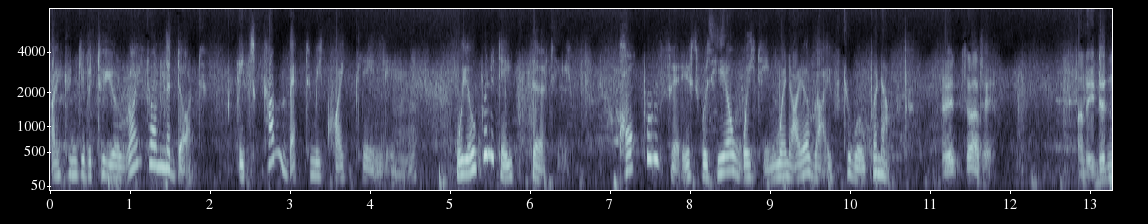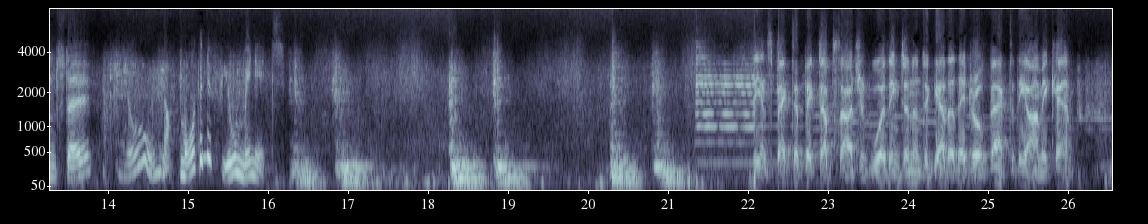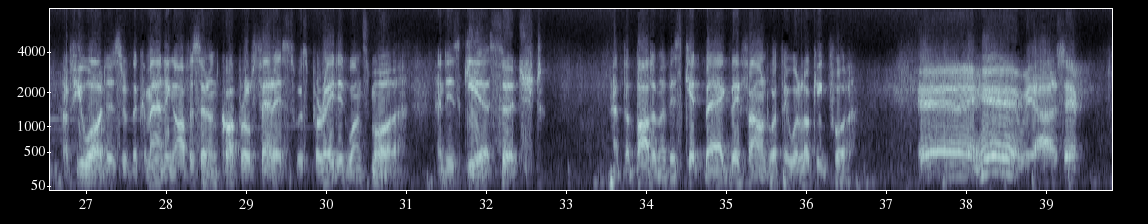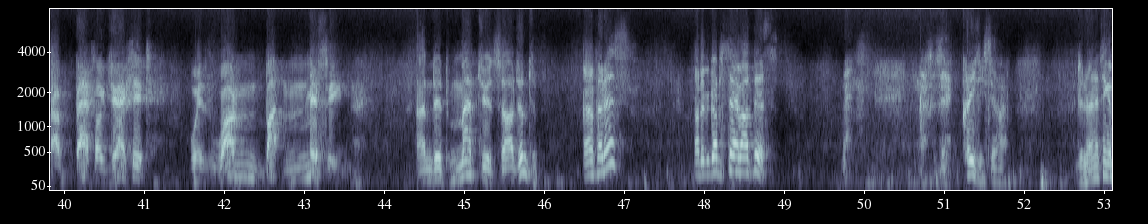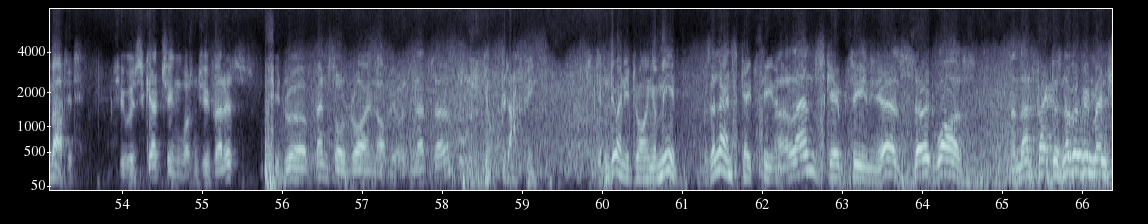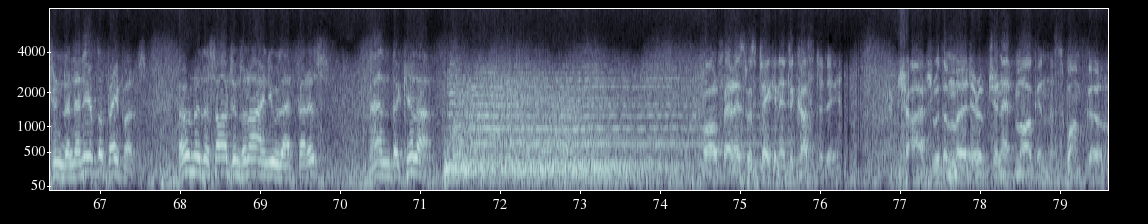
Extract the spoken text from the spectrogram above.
I can give it to you right on the dot. It's come back to me quite plainly. Mm-hmm. We open at 8.30. Corporal Ferris was here waiting when I arrived to open up. 8.30. And he didn't stay? No, not more than a few minutes. The inspector picked up Sergeant Worthington, and together they drove back to the Army camp. A few orders from the commanding officer, and Corporal Ferris was paraded once more, and his gear searched. At the bottom of his kit bag, they found what they were looking for. Uh, here we are, sir. A battle jacket with one button missing. And it matches, Sergeant. Uh, Ferris? What have you got to say about this? This is uh, crazy, sir. I don't know anything about it. She was sketching, wasn't she, Ferris? She drew a pencil drawing of you, isn't that so? You're bluffing. She didn't do any drawing of me. It was a landscape scene. A landscape scene, yes, so it was. And that fact has never been mentioned in any of the papers. Only the sergeant and I knew that, Ferris. And the killer. Paul Ferris was taken into custody, charged with the murder of Jeanette Morgan, the swamp girl.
